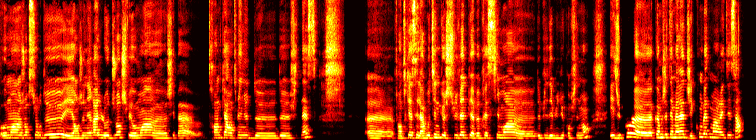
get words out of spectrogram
au moins un jour sur deux et en général, l'autre jour, je fais au moins, euh, je sais pas, 30-40 minutes de, de fitness. Euh, enfin, en tout cas, c'est la routine que je suivais depuis à peu près six mois, depuis le début du confinement. Et du coup, comme j'étais malade, j'ai complètement arrêté ça.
